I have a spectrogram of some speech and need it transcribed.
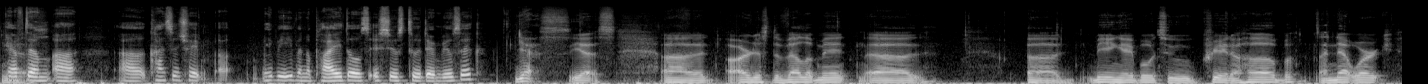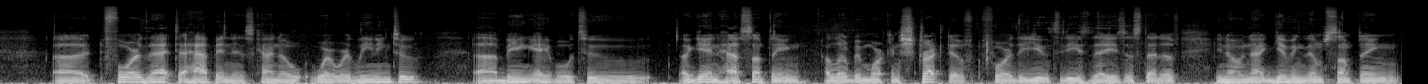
have yes. them uh, uh, concentrate, uh, maybe even apply those issues to their music? Yes, yes. Uh, artist development, uh, uh, being able to create a hub, a network uh, for that to happen is kind of where we're leaning to. Uh, being able to, again, have something a little bit more constructive for the youth these days instead of, you know, not giving them something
